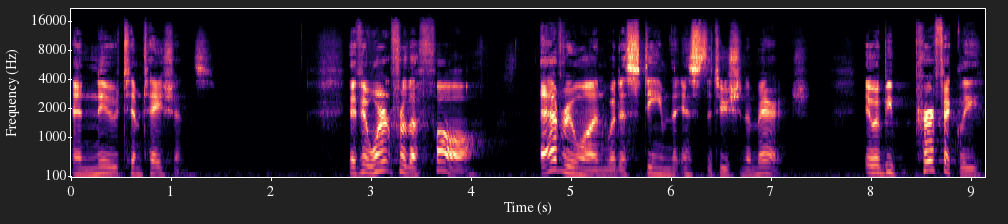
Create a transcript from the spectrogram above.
and new temptations. If it weren't for the fall, everyone would esteem the institution of marriage. It would be perfectly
